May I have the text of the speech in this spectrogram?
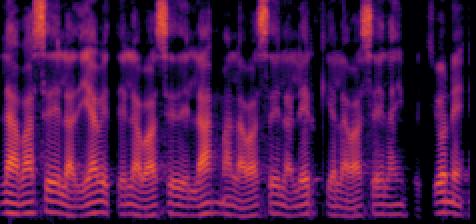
la base de la diabetes, la base del asma, la base de la alergia, la base de las infecciones,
